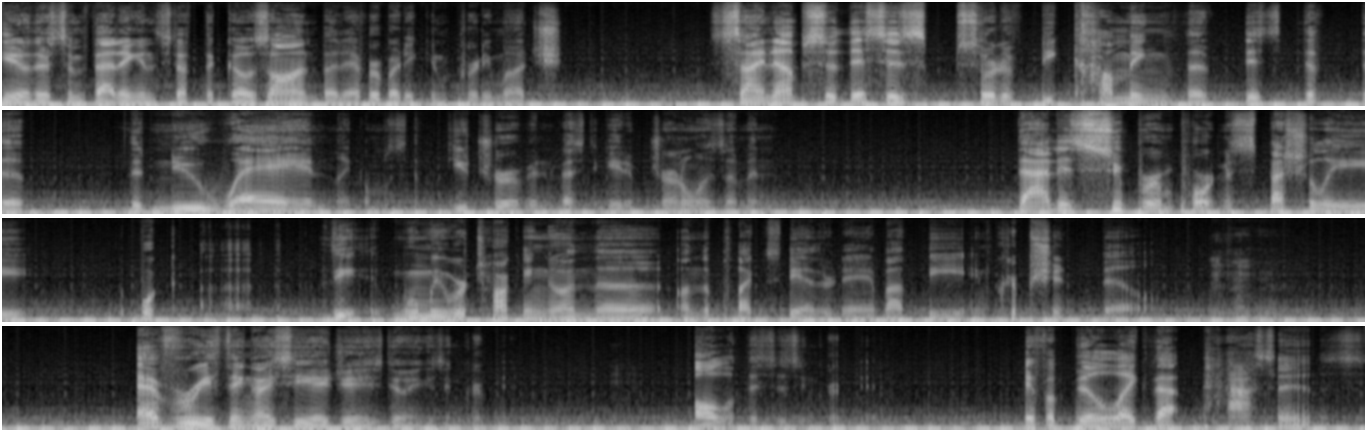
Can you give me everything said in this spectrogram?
you know, there's some vetting and stuff that goes on, but everybody can pretty much sign up. So this is sort of becoming the this the the the new way and like almost the future of investigative journalism, and that is super important, especially what uh, the when we were talking on the on the Plex the other day about the encryption bill. Everything ICAJ is doing is encrypted. All of this is encrypted. If a bill like that passes,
